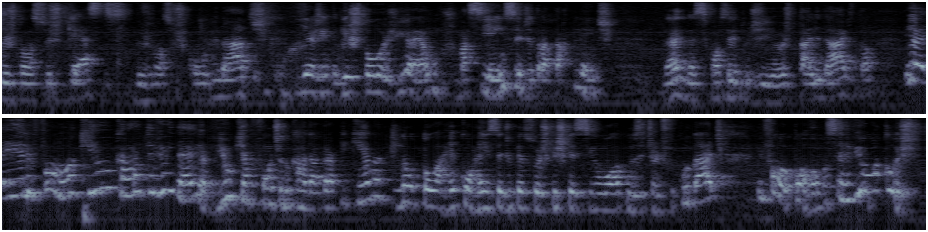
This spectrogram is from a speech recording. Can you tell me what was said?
dos nossos guests, dos nossos convidados. E a gente, gestologia é uma ciência de tratar clientes né, nesse conceito de hospitalidade e tal. E aí ele falou que o cara teve a ideia, viu que a fonte do cardápio era pequena, notou a recorrência de pessoas que esqueciam óculos e tinham dificuldade, e falou, pô, vamos servir óculos.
